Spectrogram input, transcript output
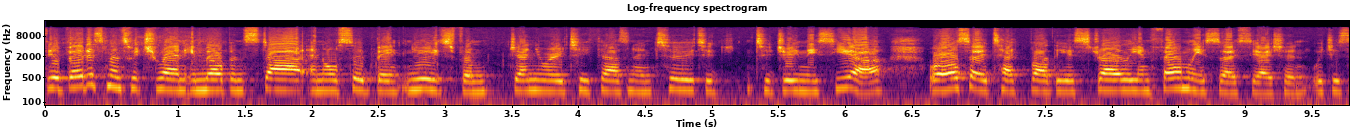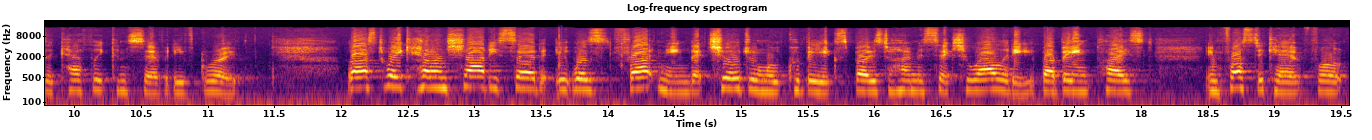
The advertisements which ran in Melbourne Star and also Bent News from January 2002 to, to June this year were also attacked by the Australian Family Association, which is a Catholic conservative group. Last week, Helen Shardey said it was frightening that children could be exposed to homosexuality by being placed in foster care for,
